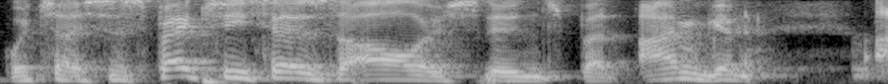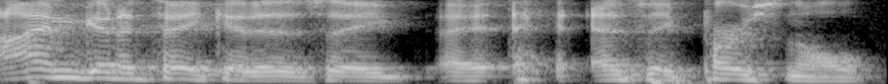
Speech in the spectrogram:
which I suspect she says to all her students, but I'm going to I'm going to take it as a, a as a personal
